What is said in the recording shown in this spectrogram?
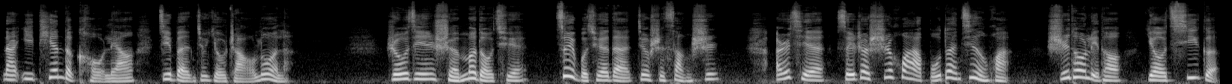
那一天的口粮基本就有着落了。如今什么都缺。最不缺的就是丧尸，而且随着尸化不断进化，石头里头有七个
